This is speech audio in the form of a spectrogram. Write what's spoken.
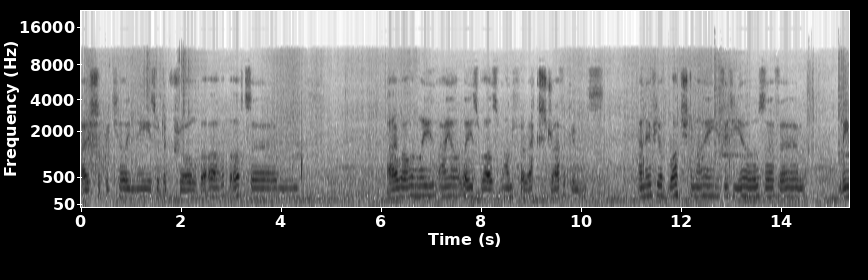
I should be killing these with the crowbar, but um, I always, I always was one for extravagance. And if you've watched my videos of um, me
